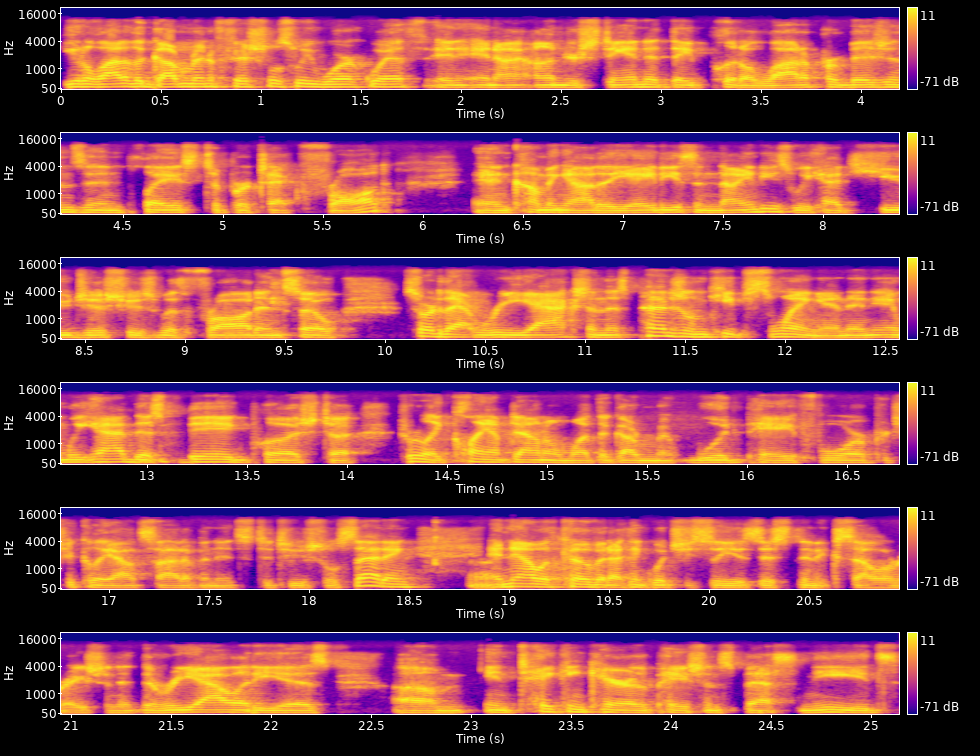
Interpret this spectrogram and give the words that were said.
you know, a lot of the government officials we work with, and, and I understand it, they put a lot of provisions in place to protect fraud. And coming out of the 80s and 90s, we had huge issues with fraud. And so, sort of that reaction, this pendulum keeps swinging. And, and we had this big push to, to really clamp down on what the government would pay for, particularly outside of an institutional setting. Right. And now with COVID, I think what you see is just an acceleration. The reality is, um, in taking care of the patient's best needs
